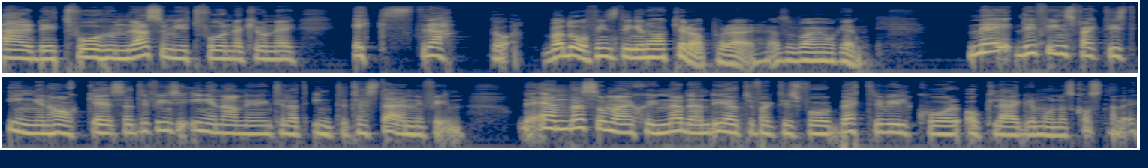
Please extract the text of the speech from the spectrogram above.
RD200 som ger 200 kronor extra då. Vadå, finns det ingen hake då på det här? Alltså vad är haken? Nej, det finns faktiskt ingen hake, så det finns ju ingen anledning till att inte testa Anyfin. Det enda som är skillnaden det är att du faktiskt får bättre villkor och lägre månadskostnader.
